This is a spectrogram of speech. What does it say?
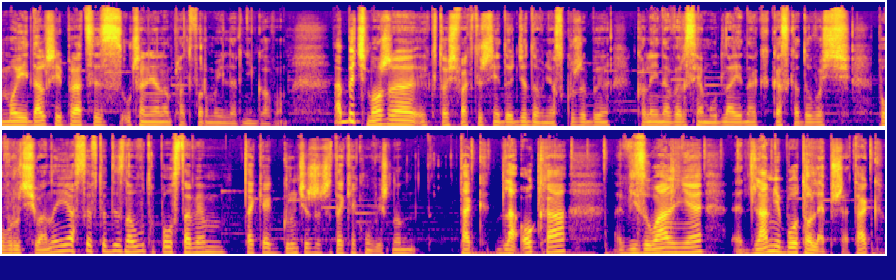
mojej dalszej pracy z uczelnianą platformą e-learningową. A być może ktoś faktycznie dojdzie do wniosku, żeby kolejna wersja Moodla jednak kaskadowość powróciła. No i ja sobie wtedy znowu to poustawiam tak jak w gruncie rzeczy, tak jak mówisz. No, tak dla oka, wizualnie, dla mnie było to lepsze, tak?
